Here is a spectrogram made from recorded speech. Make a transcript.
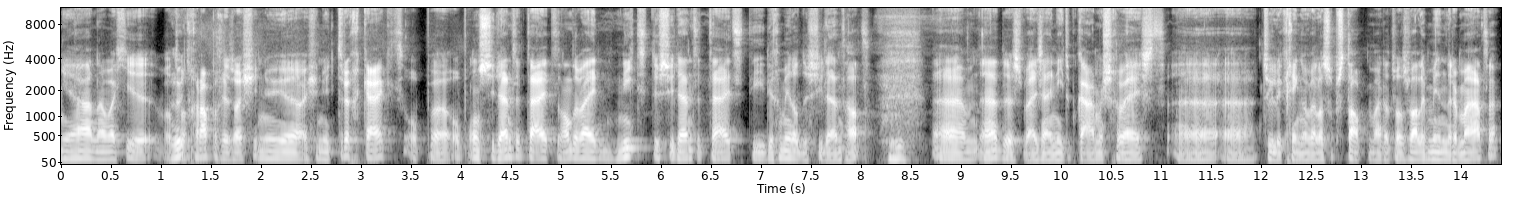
Ja, nou wat, je, wat wel grappig is, als je nu, uh, als je nu terugkijkt op, uh, op onze studententijd, dan hadden wij niet de studententijd die de gemiddelde student had. Hm. Um, dus wij zijn niet op kamers geweest. Natuurlijk uh, gingen we wel eens op stap, maar dat was wel in mindere mate.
